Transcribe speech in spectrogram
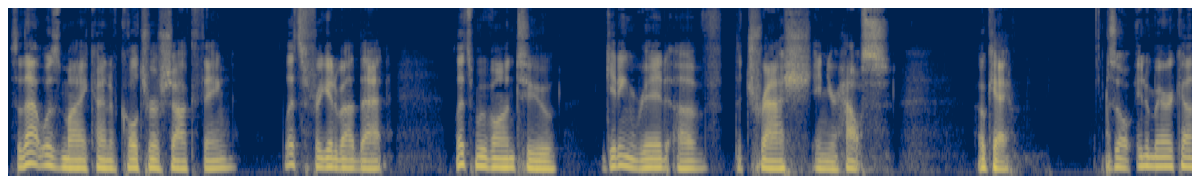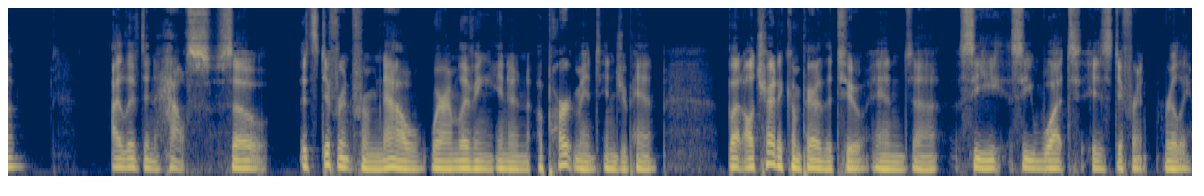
so that was my kind of cultural shock thing. Let's forget about that. Let's move on to getting rid of the trash in your house. Okay, so in America, I lived in a house. So it's different from now where I'm living in an apartment in Japan. But I'll try to compare the two and uh, see see what is different really.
